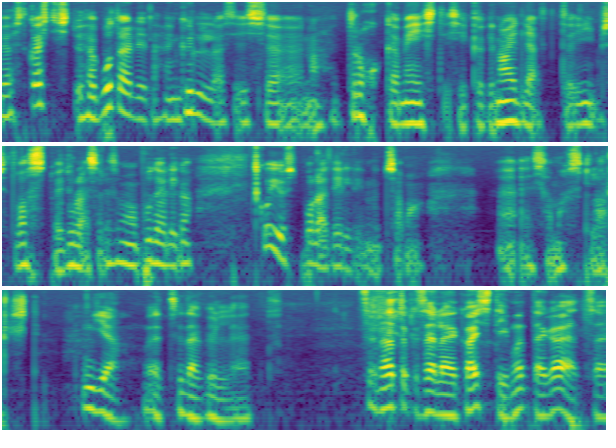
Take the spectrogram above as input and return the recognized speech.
ühest kastist ühe pudeli, lähen külla, siis äh, noh, et rohkem Eestis ikkagi naljalt inimesed vastu ei tule sellesama pudeliga, kui just pole tellinud sama, samast larist. jah, et seda küll, et see on natuke selle kasti mõte ka, et sa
